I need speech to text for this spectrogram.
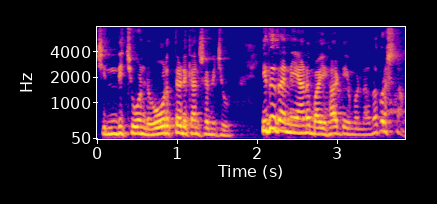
ചിന്തിച്ചുകൊണ്ട് ഓർത്തെടുക്കാൻ ശ്രമിച്ചു. ഇത് തന്നെയാണ് ബൈഹാർട്ട് ചെയ്യുമ്പോൾ ഉണ്ടാകുന്ന പ്രശ്നം.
